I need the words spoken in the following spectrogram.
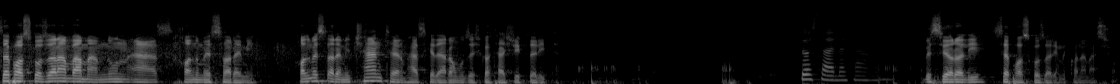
سپاسگزارم و ممنون از خانم سارمی. خانم سارمی چند ترم هست که در آموزشگاه تشریف دارید؟ دو ساله تقریبا. بسیار عالی. سپاسگزاری می‌کنم از شما.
